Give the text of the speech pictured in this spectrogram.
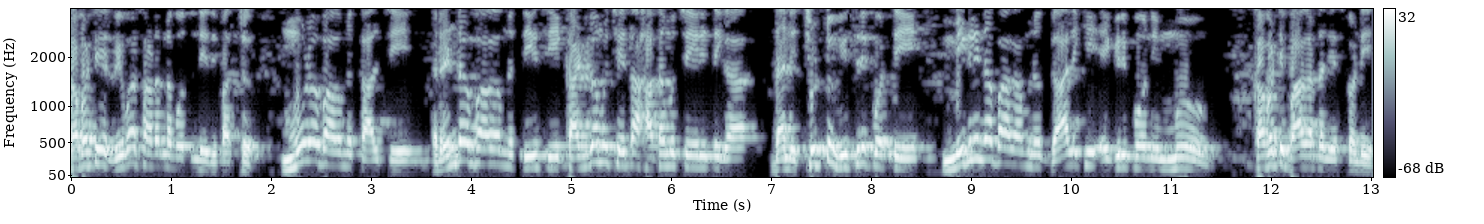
కాబట్టి రివర్స్ ఆర్డర్లో పోతుంది ఇది ఫస్ట్. మూడవ భాగమును కాల్చి రెండవ భాగమును తీసి ఖడ్గము చేత హతము చేరితిగా దాన్ని చుట్టూ విసిరి కొట్టి మిగిలిన భాగమును గాలికి ఎగిరిపోనిమ్ము. కాబట్టి బాగా అర్థం చేసుకోండి.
